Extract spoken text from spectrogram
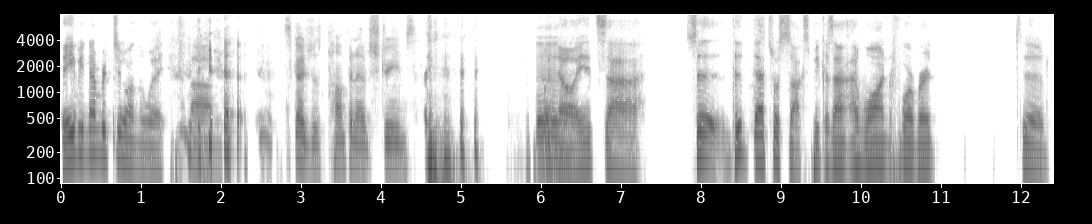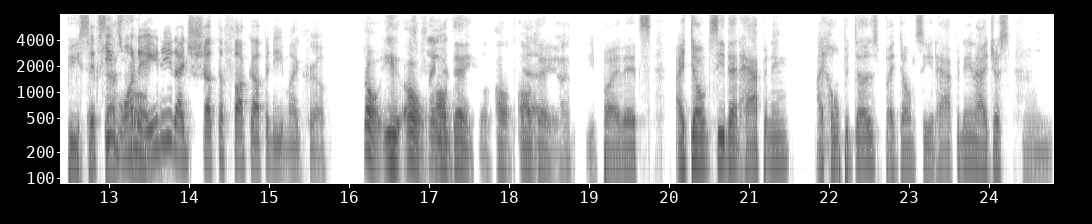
baby number two on the way. Um, this guy's just pumping out streams. but no, it's uh so th- that's what sucks because I, I want Forbort to be successful. if he 180'd, I'd shut the fuck up and eat my crow. Oh, he, oh, all day, simple. all all Yeah. day. Uh, y- but it's I don't see that happening. I hope it does, but I don't see it happening. I just Mm.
